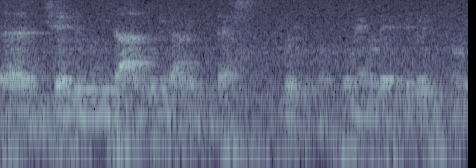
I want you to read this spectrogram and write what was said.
eh, dicembre 2023. Queste sono più o meno le, le previsioni.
